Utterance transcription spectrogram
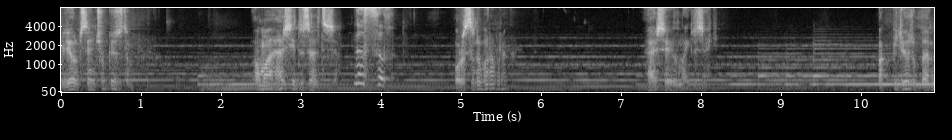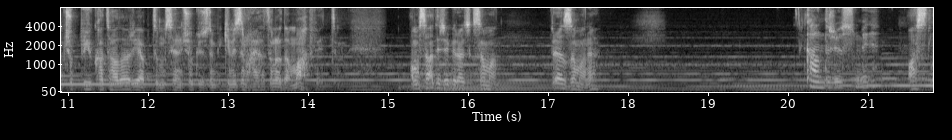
Biliyorum seni çok üzdüm. Ama her şeyi düzelteceğim. Nasıl? Orasını bana bırak. Her şey yoluna girecek. Bak biliyorum ben çok büyük hatalar yaptım. Seni çok üzdüm. İkimizin hayatını da mahvettim. Ama sadece birazcık zaman. Biraz zaman ha. Kandırıyorsun beni. Asla.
